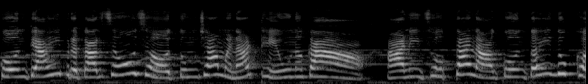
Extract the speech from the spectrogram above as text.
कोणत्याही प्रकारचं ओझ तुमच्या मनात ठेवू नका आणि झोपताना कोणतंही दुःख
